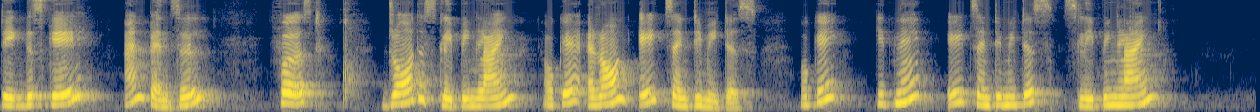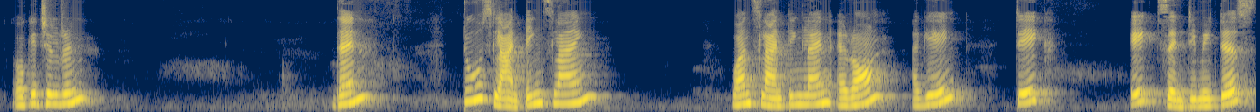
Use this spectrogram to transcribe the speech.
take the scale and pencil. First, draw the sleeping line, okay, around 8 centimeters. Okay, kitne 8 centimeters sleeping line. Okay, children. Then, two slanting line. One slanting line around, again, take 8 centimeters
